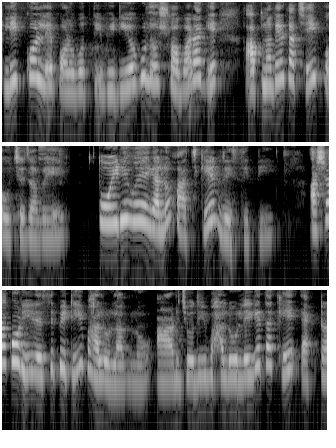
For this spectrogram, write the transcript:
ক্লিক করলে পরবর্তী ভিডিওগুলো সবার আগে আপনাদের কাছেই পৌঁছে যাবে। তৈরি হয়ে গেল আজকের রেসিপি আশা করি রেসিপিটি ভালো লাগল। আর যদি ভালো লেগে থাকে একটা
